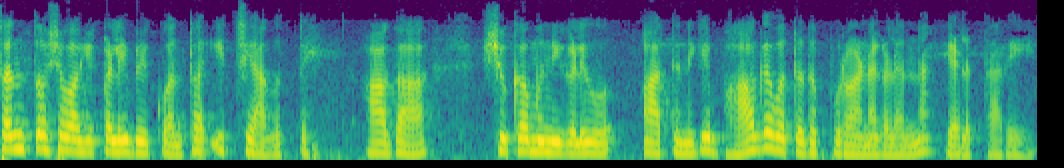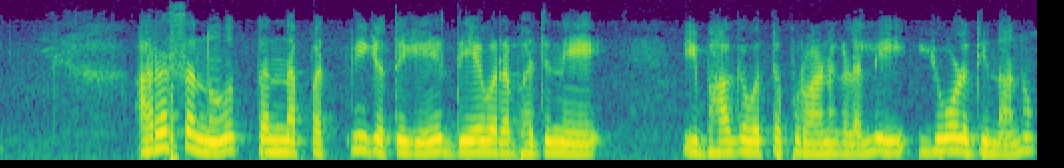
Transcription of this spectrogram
ಸಂತೋಷವಾಗಿ ಕಳಿಬೇಕು ಅಂತ ಇಚ್ಛೆ ಆಗುತ್ತೆ. ಆಗ ಶುಕಮುನಿಗಳು ಆತನಿಗೆ ಭಾಗವತದ ಪುರಾಣಗಳನ್ನು ಹೇಳುತ್ತಾರೆ. ಅರಸನು ತನ್ನ ಪತ್ನಿ ಜೊತೆಗೆ ದೇವರ ಭಜನೆ ಈ ಭಾಗವತ ಪುರಾಣಗಳಲ್ಲಿ ಏಳು ದಿನಾನು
